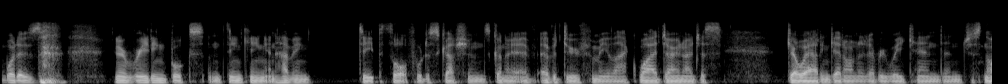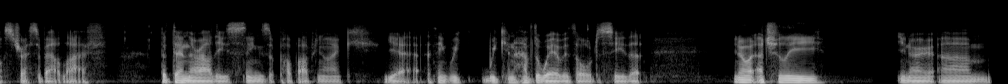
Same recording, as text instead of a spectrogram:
what is you know reading books and thinking and having deep thoughtful discussions going to ev- ever do for me like why don't i just go out and get on it every weekend and just not stress about life but then there are these things that pop up and you're like yeah i think we we can have the wherewithal to see that you know actually you know um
